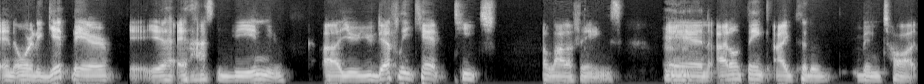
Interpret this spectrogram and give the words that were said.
in order to get there, it, it has to be in you. Uh, you you definitely can't teach a lot of things Mm-hmm. And I don't think I could have been taught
